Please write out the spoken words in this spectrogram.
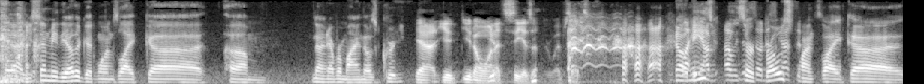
yeah, you send me the other good ones like uh, um, no, never mind those. Gr- Yeah, you you don't want to see his other websites. no, well, hey, these, I, I was these are so gross disgusted. ones like uh,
